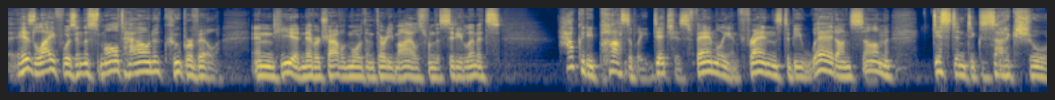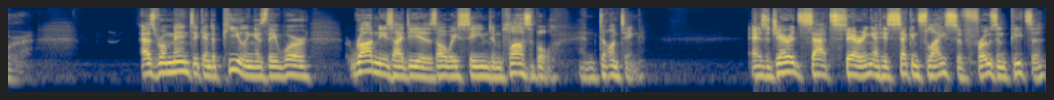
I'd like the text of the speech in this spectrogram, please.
His life was in the small town of Cooperville, and he had never traveled more than 30 miles from the city limits. How could he possibly ditch his family and friends to be wed on some distant exotic shore? As romantic and appealing as they were, Rodney's ideas always seemed implausible and daunting. As Jared sat staring at his second slice of frozen pizza,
